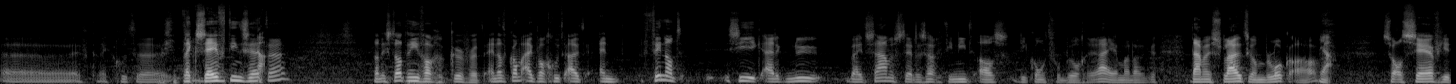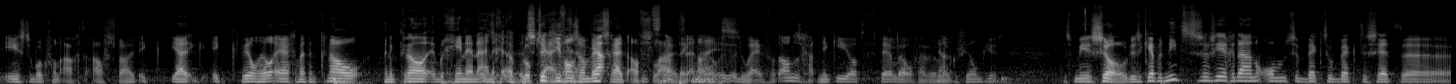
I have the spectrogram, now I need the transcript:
eh, even goed, eh, plek ze? 17 zetten. Dan is dat in ieder geval gecoverd. En dat kwam eigenlijk wel goed uit. En Finland zie ik eigenlijk nu bij het samenstellen, zag ik die niet als die komt voor Bulgarije. Maar daarmee sluiten we een blok af. Ja. Zoals Servië het eerste blok van acht afsluit. Ik, ja, ik, ik wil heel erg met een knal En een knal in begin en eindigen. het blokje stukje van zo'n wedstrijd afsluiten. En dan nice. doen we even wat anders. Gaat Nicky wat vertellen of hebben we Ja. leuke filmpjes. Het is meer zo. Dus ik heb het niet zozeer gedaan om ze back-to-back te zetten. eh,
